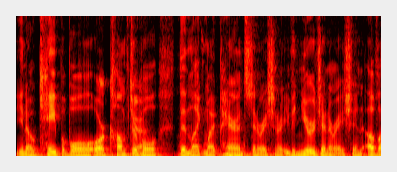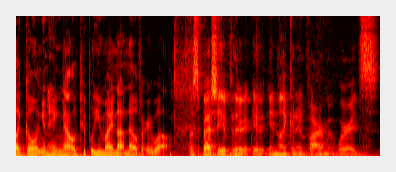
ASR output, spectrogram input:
you know capable or comfortable than like my parents generation or even your generation of like going and hanging out with people you might not know very well especially if they're in like an environment where it's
